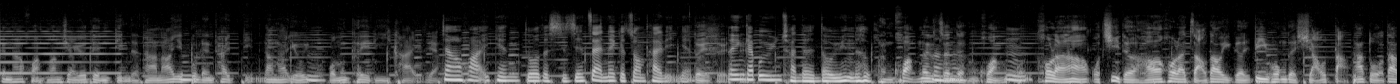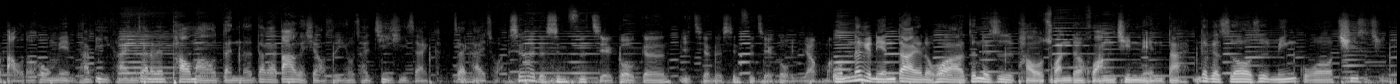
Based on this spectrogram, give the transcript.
跟它反方向，有点顶着它，然后也不能太顶，让它有嗯我们可以离开这样。这样的话一天多的时间在那个状态里面，对对，那应该不晕船的人都晕了。很晃，那个真的很晃。嗯后来哈，我记得好像后来找到一个避风的小岛，他躲到岛的后面，他避开，在那边抛锚，等了大概八个小时以后才继续再再开船。现在的薪资结构跟以前的薪资结构一样吗？我们那个年代的话，真的是跑船的黄金年代。那个时候是民国七十几年，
